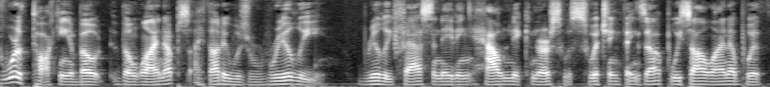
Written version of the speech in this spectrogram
worth talking about the lineups. I thought it was really, really fascinating how Nick Nurse was switching things up. We saw a lineup with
